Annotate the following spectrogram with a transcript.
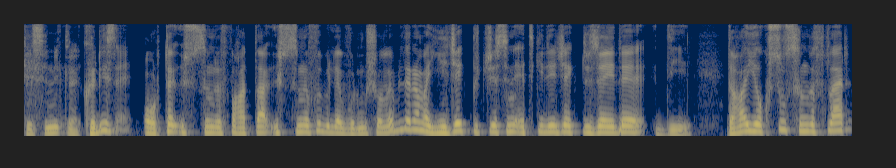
kesinlikle kriz orta üst sınıfı hatta üst sınıfı bile vurmuş olabilir ama yiyecek bütçesini etkileyecek düzeyde değil. Daha yoksul sınıflar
